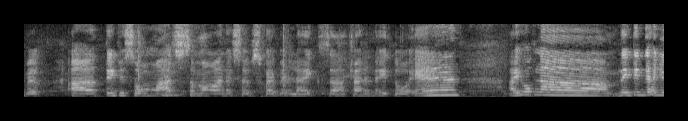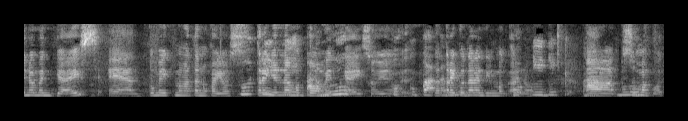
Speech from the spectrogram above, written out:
well, uh, thank you so much sa mga nag-subscribe and like sa channel na ito. And, I hope na naintindihan nyo naman, guys. And, kung may mga tanong kayo, try nyo lang mag-comment, guys. So, yun, tatry ko na lang din mag, ano, uh, sumagot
